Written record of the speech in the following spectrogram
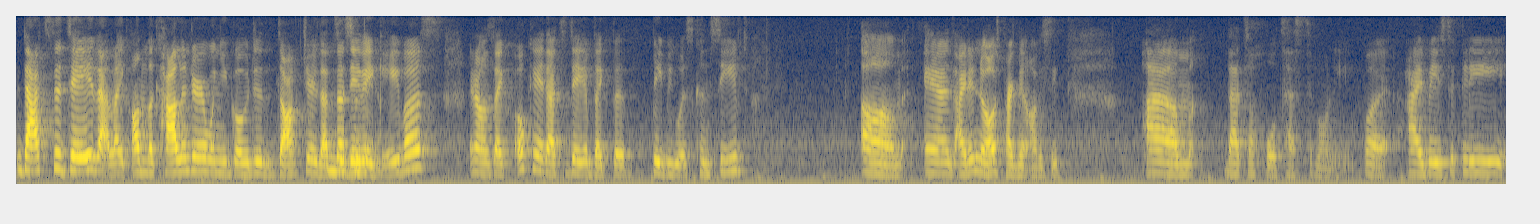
that's the day that like on the calendar when you go to the doctor that's, that's the day the they gave us. And i was like okay that's the day of like the baby was conceived. Um, and i didn't know i was pregnant obviously. Um, that's a whole testimony. But i basically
